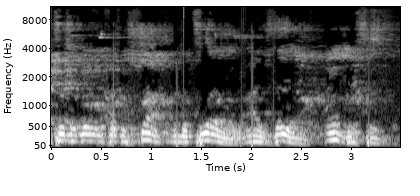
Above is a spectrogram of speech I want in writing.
Entering the game for the Shock, number 12, Isaiah Anderson.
